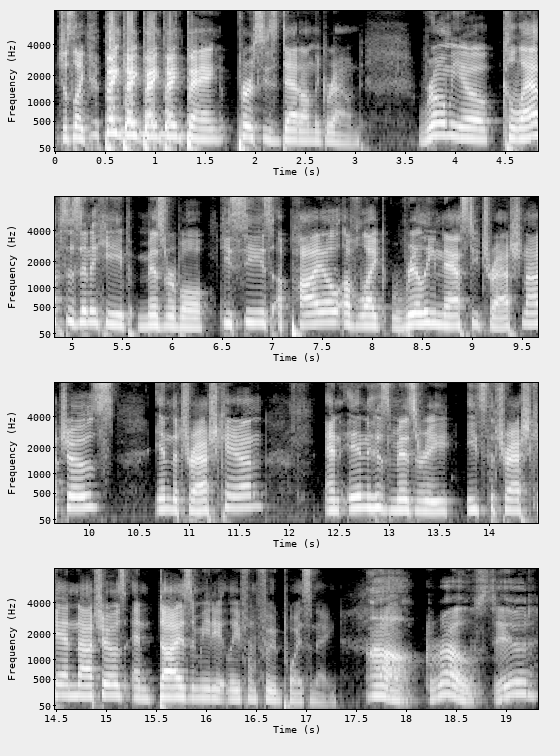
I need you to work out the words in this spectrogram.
Just like bang, bang, bang, bang, bang. Percy's dead on the ground. Romeo collapses in a heap, miserable. He sees a pile of like really nasty trash nachos in the trash can, and in his misery, eats the trash can nachos and dies immediately from food poisoning. Oh, gross, dude.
